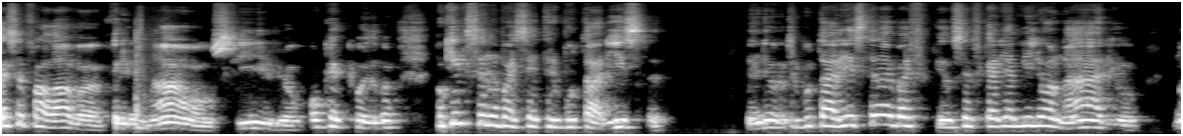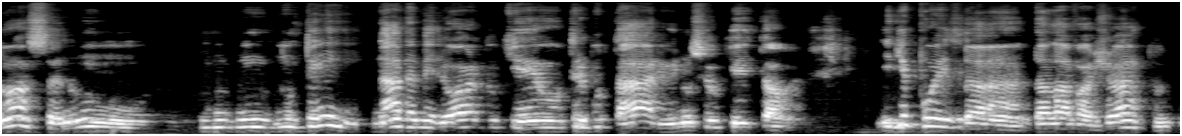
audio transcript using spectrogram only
Aí você falava criminal, civil, qualquer coisa. Por que, que você não vai ser tributarista? Entendeu? Tributarista vai, você ficaria milionário. Nossa, não, não, não tem nada melhor do que o tributário e não sei o que e tal. E depois da, da Lava Jato,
